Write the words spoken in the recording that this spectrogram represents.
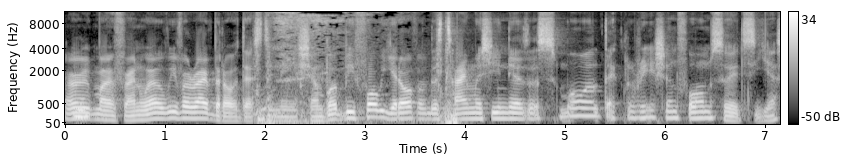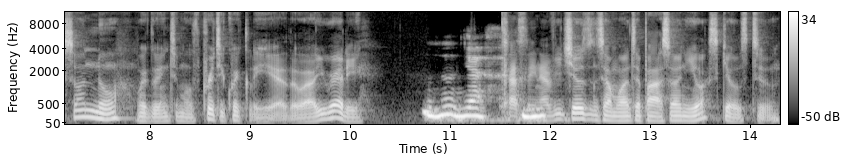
All right, my friend. Well, we've arrived at our destination. But before we get off of this time machine, there's a small declaration form. So it's yes or no. We're going to move pretty quickly here, though. Are you ready? Mm-hmm, yes. Kathleen, mm-hmm. have you chosen someone to pass on your skills to?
